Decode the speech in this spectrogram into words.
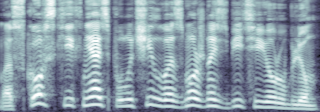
Московский князь получил возможность бить ее рублем.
